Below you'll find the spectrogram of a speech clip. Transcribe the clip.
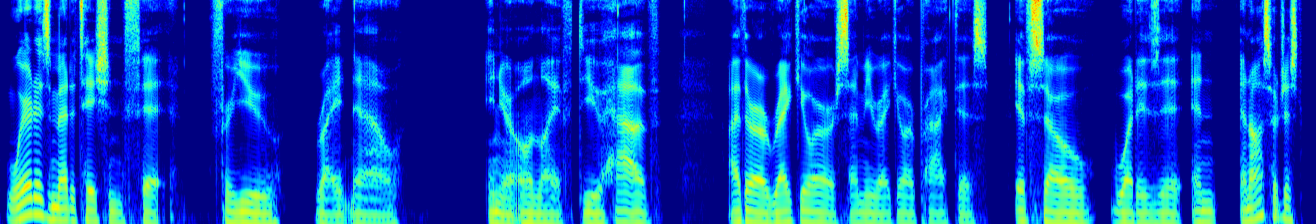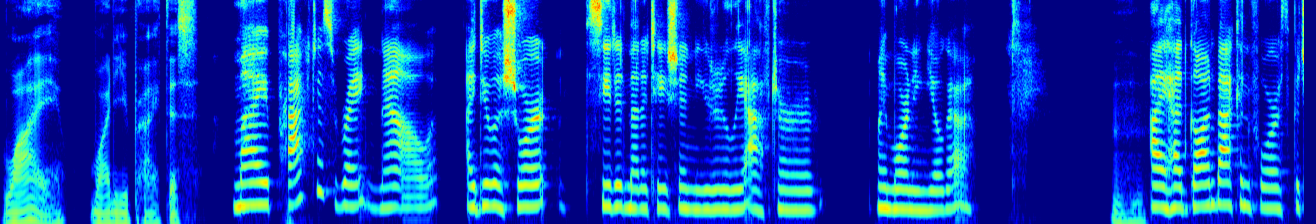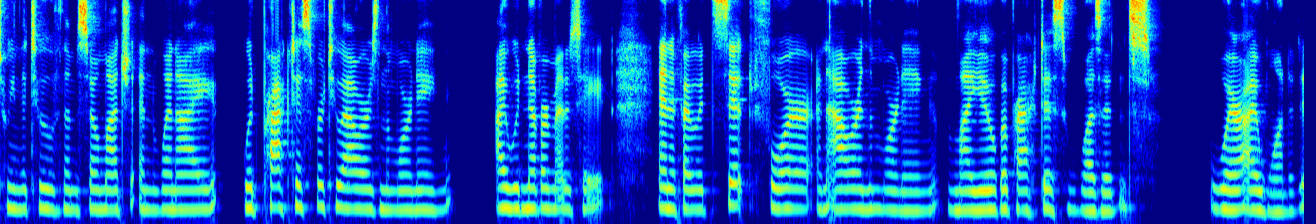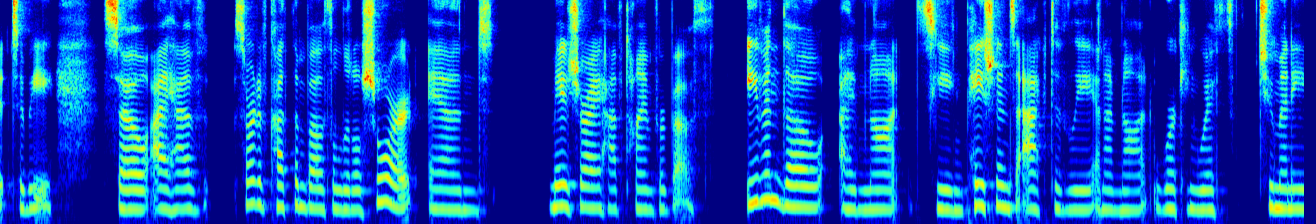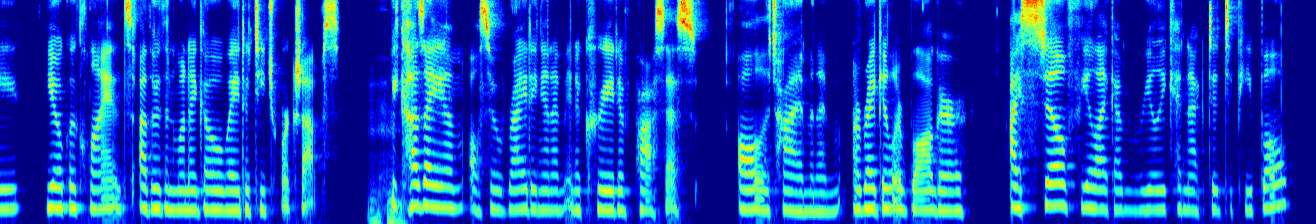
Where does meditation fit for you right now in your own life? Do you have either a regular or semi regular practice? If so, what is it? And and also just why? Why do you practice? My practice right now, I do a short seated meditation usually after my morning yoga. Mm-hmm. I had gone back and forth between the two of them so much. And when I would practice for two hours in the morning I would never meditate. And if I would sit for an hour in the morning, my yoga practice wasn't where I wanted it to be. So I have sort of cut them both a little short and made sure I have time for both. even though I'm not seeing patients actively and I'm not working with too many yoga clients other than when I go away to teach workshops, mm-hmm. because I am also writing and I'm in a creative process all the time and I'm a regular blogger, I still feel like I'm really connected to people.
